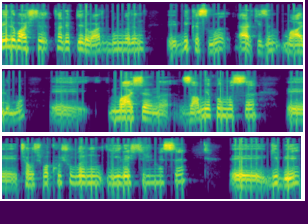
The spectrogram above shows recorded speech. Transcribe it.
belli başlı talepleri var. Bunların e, bir kısmı herkesin malumu. E, maaşlarına zam yapılması, e, çalışma koşullarının iyileştirilmesi e, gibi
